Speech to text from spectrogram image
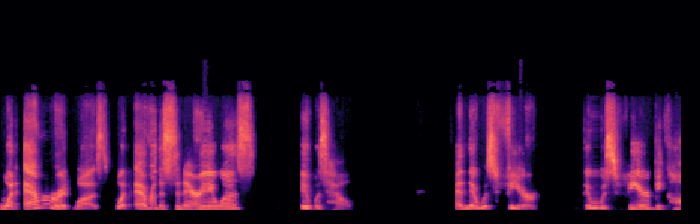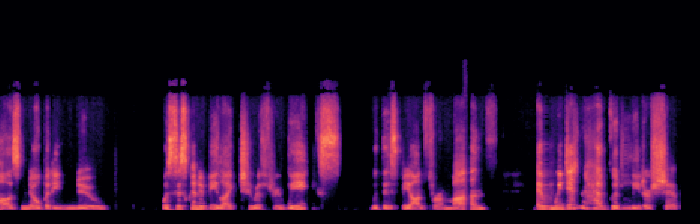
whatever it was, whatever the scenario was, it was hell. And there was fear. There was fear because nobody knew was this going to be like two or three weeks? Would this be on for a month? And we didn't have good leadership.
